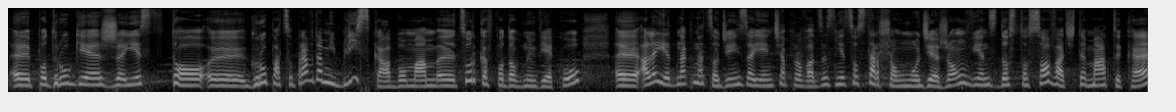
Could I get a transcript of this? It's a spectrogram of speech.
E, Po drugie, że jest to e, grupa, co prawda mi bliska, bo mam e, córkę w podobnym wieku, ale jednak na co dzień zajęcia prowadzę z nieco starszą młodzieżą, więc dostosować tematykę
